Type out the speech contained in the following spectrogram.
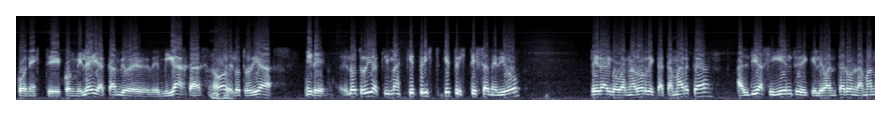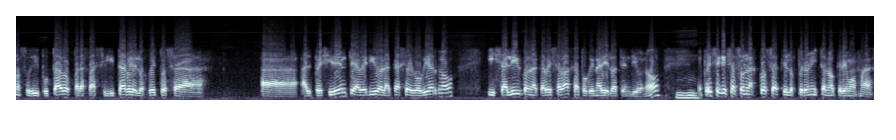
con este con mi ley a cambio de, migajas, ¿no? El otro día, mire, el otro día qué más qué triste, qué tristeza me dio ver al gobernador de Catamarca al día siguiente de que levantaron la mano sus diputados para facilitarle los vetos a, al presidente, haber ido a la casa de gobierno y salir con la cabeza baja porque nadie lo atendió, ¿no? Me parece que esas son las cosas que los peronistas no queremos más.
